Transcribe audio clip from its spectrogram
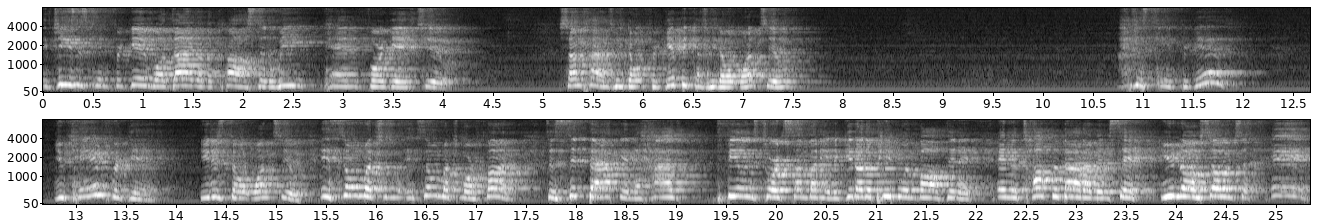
If Jesus can forgive while dying on the cross, then we can forgive too. Sometimes we don't forgive because we don't want to. I just can't forgive. You can forgive. You just don't want to. It's so much it's so much more fun to sit back and have feelings towards somebody and to get other people involved in it and to talk about them and say, you know, so and so, eh,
